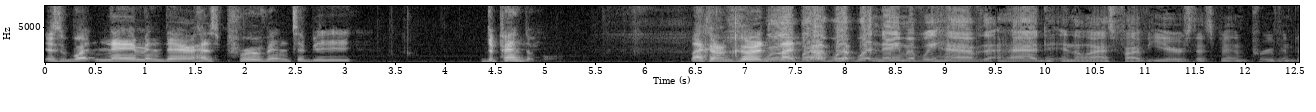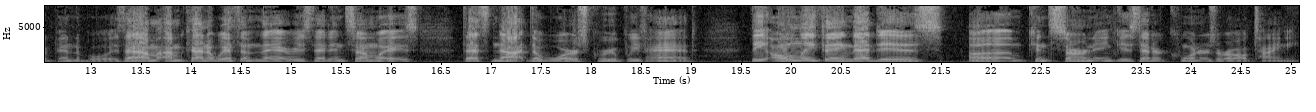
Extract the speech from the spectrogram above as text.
is what name in there has proven to be dependable. Like a good well, like but uh, what, what name have we have that had in the last five years that's been proven dependable? Is that I'm I'm kind of with them there. Is that in some ways that's not the worst group we've had. The only thing that is um, concerning is that our corners are all tiny.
